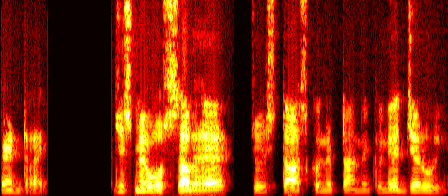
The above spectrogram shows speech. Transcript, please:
पेन ड्राइव। जिसमें वो सब है जो इस टास्क को निपटाने के लिए ज़रूरी है।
